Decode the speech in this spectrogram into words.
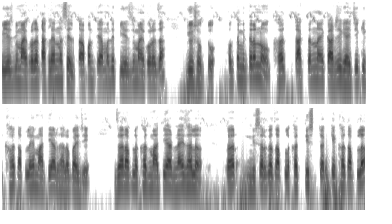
पी एच बी मायक्रोचा टाकला नसेल तर आपण त्यामध्ये पी एच बी मायक्रोचा घेऊ शकतो. फक्त मित्रांनो खत टाकताना एक काळजी घ्यायची की खत आपलं हे मातीआड झालं पाहिजे. जर आपलं खत मातीआड नाही झालं तर निसर्गच आपलं खत तीस टक्के खत आपलं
